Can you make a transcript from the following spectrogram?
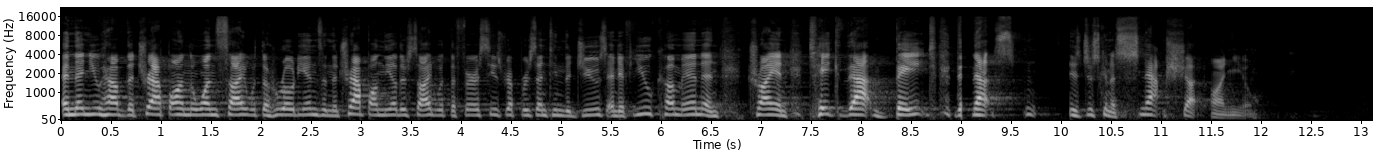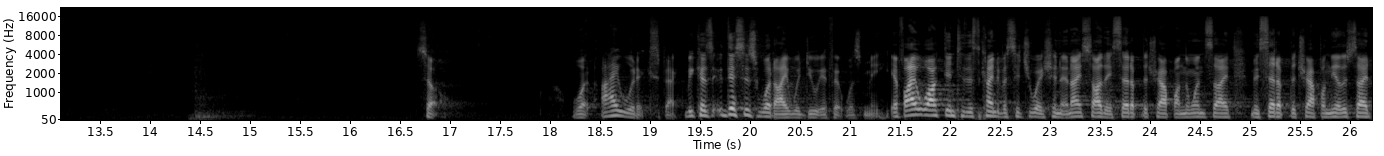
And then you have the trap on the one side with the Herodians and the trap on the other side with the Pharisees representing the Jews. And if you come in and try and take that bait, then that is just going to snap shut on you. So, what I would expect, because this is what I would do if it was me. If I walked into this kind of a situation and I saw they set up the trap on the one side and they set up the trap on the other side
